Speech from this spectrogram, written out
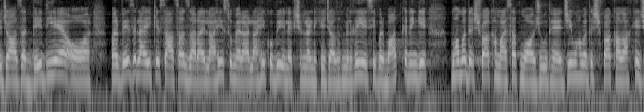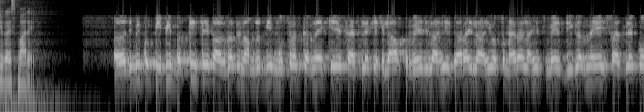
इजाज़त दे दी है और परवेज इलाही के साथ साथ ज़रा इलाही, सुमेरा इलाही को भी इलेक्शन लड़ने की इजाज़त मिल गई है। इसी पर बात करेंगे। मोहम्मद अशफाक हमारे साथ मौजूद हैं। जी, मोहम्मद अशफाक आगा कीजिएगा इस बारे। जी, बिल्कुल, पीपी बत्तीस से कागजात नामजदगी मुस्तरद करने के फैसले के खिलाफ परवेज इलाही जारा इलाही और सुमेरा इलाही समेत दीगर ने इस फैसले को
